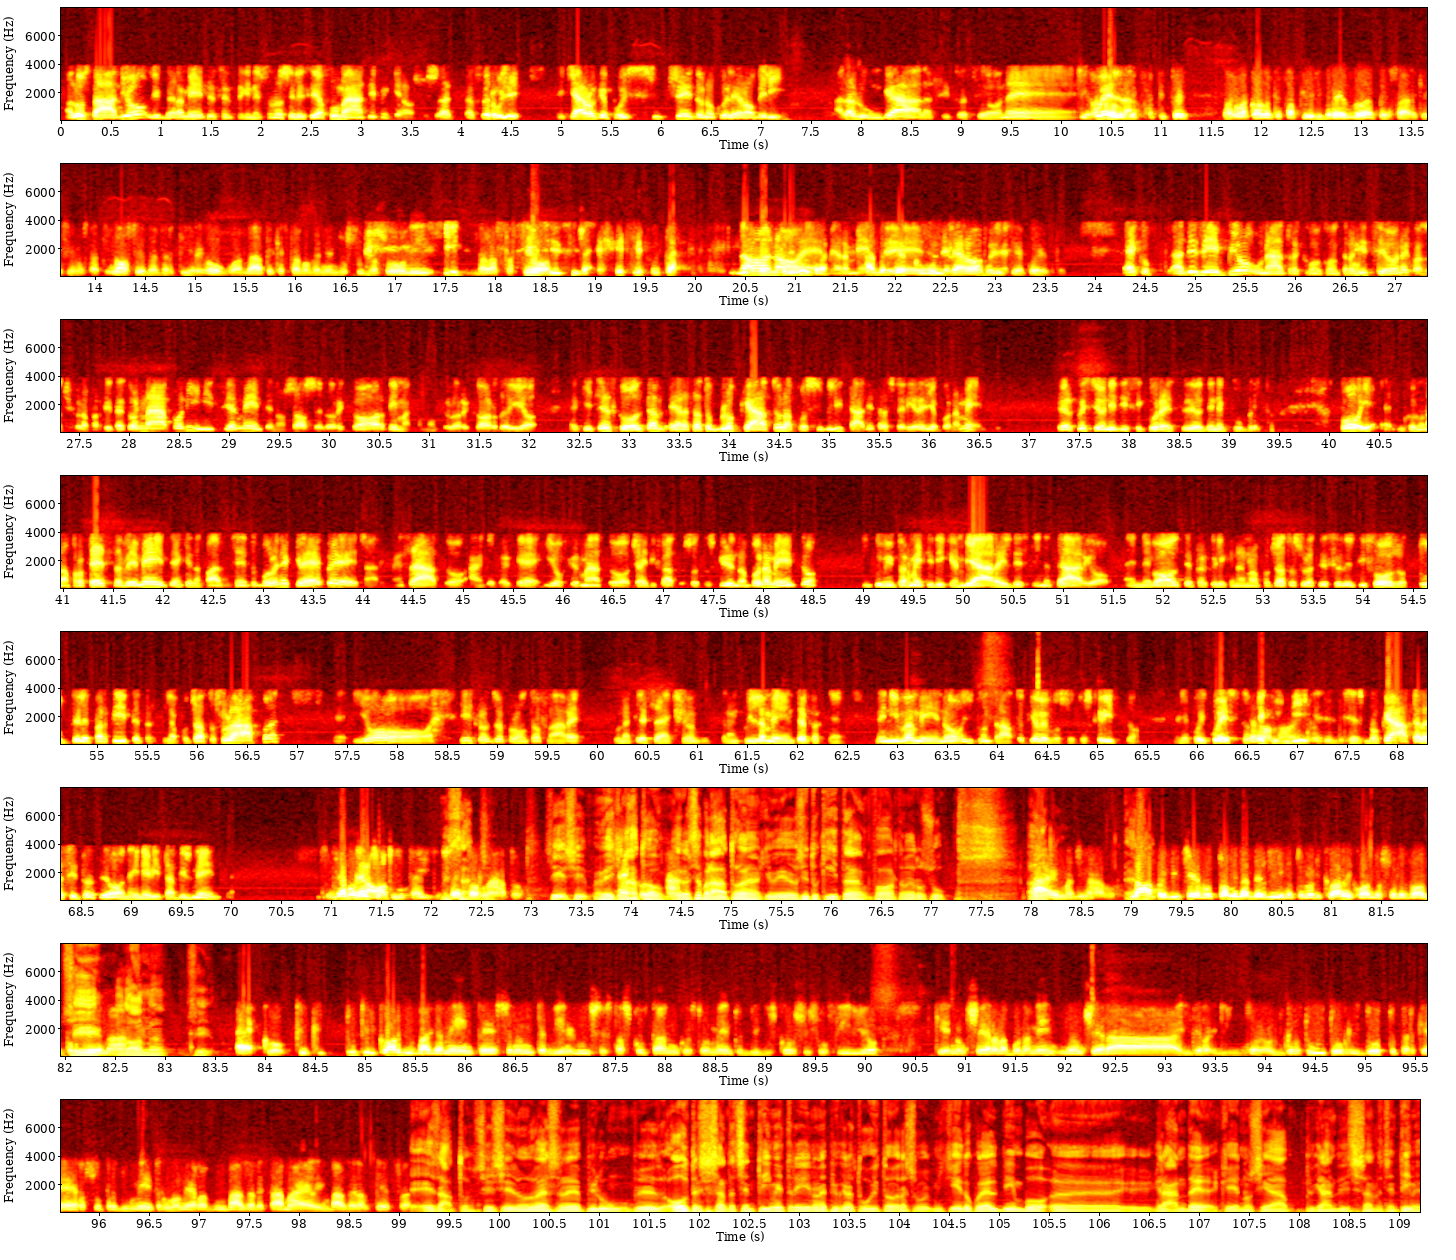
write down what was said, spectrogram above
allo stadio liberamente, senza che nessuno se li sia fumati, finché non sono stati tafferugli, è chiaro che poi succedono quelle robe lì. Alla lunga la situazione sì, è quella. Ma la cosa che fa più ribrezzo è pensare che siano stati i nostri ad avvertire, oh guardate che stanno venendo su da soli sì. dalla stazione. Sì, sì, cioè, no, no, è veramente delle robe... questo. Ecco, ad esempio, un'altra contraddizione, quando c'è quella partita con Napoli, inizialmente, non so se lo ricordi, ma comunque lo ricordo io a chi ci ascolta, era stato bloccato la possibilità di trasferire gli abbonamenti per questioni di sicurezza e di ordine pubblico. Poi, eh, con una protesta veemente anche da parte del Centro Bologna Club, ci ha ripensato, anche perché io ho firmato, cioè di fatto sottoscrivo un abbonamento in cui mi permetti di cambiare il destinatario n volte per quelli che ne hanno appoggiato sulla testa del tifoso, tutte le partite per chi l'ha appoggiato sulla app, eh, io ero già pronto a fare una class action tranquillamente perché veniva meno il contratto che avevo sottoscritto. E poi questo, no, e quindi no, si è sbloccata la situazione inevitabilmente. Sentiamo Però poi... sei tornato. Sì, sì, mi avevi chiamato, ecco. ah. ero sembrato, eh, che avevo sentito Kita, forte, ero su. Allora, ah, immaginavo. Eh, no, poi dicevo, Tommy da Berlino, te lo ricordi quando sollevò il problema? Sì, Madonna, sì. Ecco, che, che, tu ti ricordi vagamente, se non interviene lui, se sta ascoltando in questo momento il discorso di suo figlio, che non c'era non c'era il, il, il, gratuito il ridotto perché era sopra di un metro, non era in base all'età ma era in base all'altezza. Esatto, sì sì, non deve essere più lungo, oltre 60 cm non è più gratuito. Adesso mi chiedo qual è il bimbo eh, grande che non sia più grande di 60 cm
